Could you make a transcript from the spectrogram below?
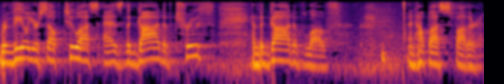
Reveal yourself to us as the God of truth and the God of love. And help us, Father,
